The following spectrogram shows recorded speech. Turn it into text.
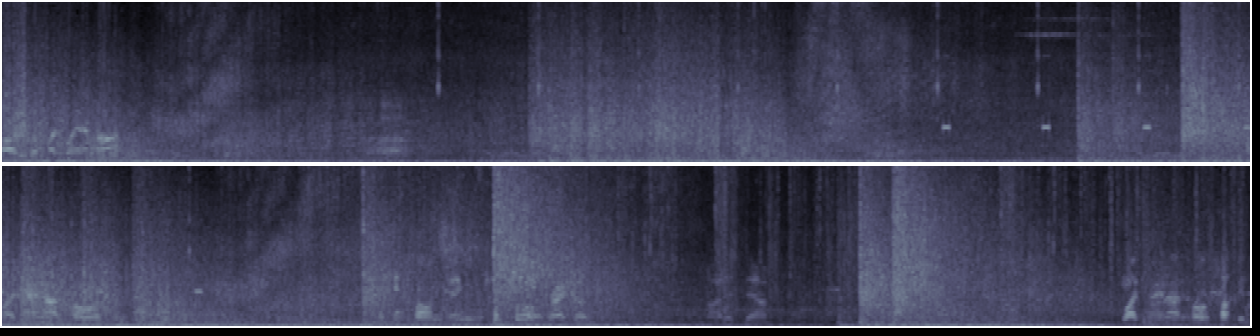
Oh, you left my clan, huh? Uh, Why can I not call it? I can't call anything. What the fuck? Frag up. Oh, it is down. Why can I not call fucking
